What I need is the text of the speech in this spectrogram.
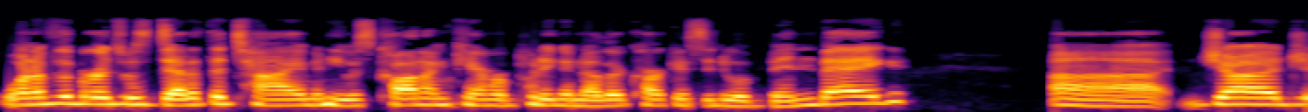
One of the birds was dead at the time, and he was caught on camera putting another carcass into a bin bag. Uh, Judge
